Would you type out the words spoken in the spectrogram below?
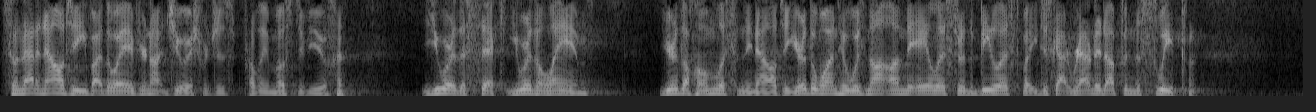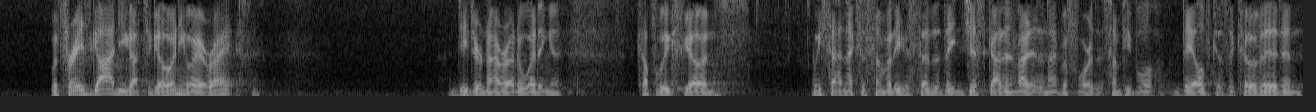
So, in that analogy, by the way, if you're not Jewish, which is probably most of you, you are the sick, you are the lame, you're the homeless in the analogy. You're the one who was not on the A list or the B list, but you just got rounded up in the sweep. But praise God, you got to go anyway, right? Deidre and I were at a wedding a, a couple weeks ago, and we sat next to somebody who said that they just got invited the night before, that some people bailed because of COVID, and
